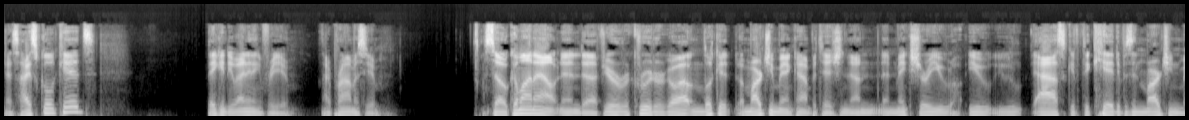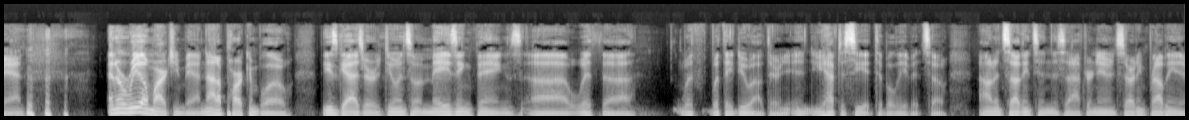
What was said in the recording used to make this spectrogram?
as high school kids, they can do anything for you. I promise you. So come on out, and uh, if you're a recruiter, go out and look at a marching band competition, and, and make sure you you you ask if the kid was in marching band. and a real marching band, not a park and blow. These guys are doing some amazing things uh, with uh, with what they do out there, and you have to see it to believe it. So, out in Southington this afternoon, starting probably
